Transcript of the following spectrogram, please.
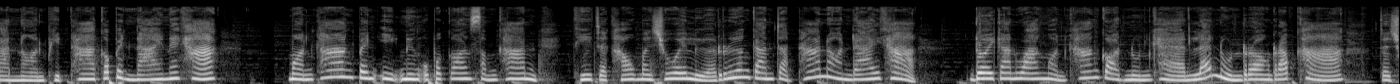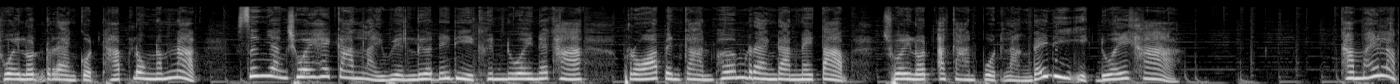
การนอนผิดท่าก็เป็นได้นะคะ หมอนข้างเป็นอีกหนึ่งอุปกรณ์สำคัญ ที่จะเข้ามาช่วยเหลือเรื่องการจัดท่านอนได้ค่ะ โดยการวางหมอนข้างกอดหนุนแขนและหนุนรองรับขา จะช่วยลดแรงกดทับลงน้ำหนัก ซึ่งยังช่วยให้การไหลเวียนเลือดได้ดีขึ้นด้วยนะคะ เพราะว่าเป็นการเพิ่มแรงดันในตับ ช่วยลดอาการปวดหลังได้ดีอีกด้วยค่ะทำให้หลับ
